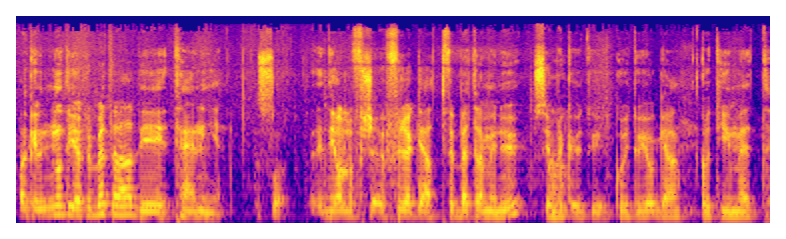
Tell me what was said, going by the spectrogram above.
Okej, någonting jag förbättrar det är träningen. Så jag försöker att förbättra mig nu. Så jag Ja. brukar ut, gå ut och jogga, gå till gymmet.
